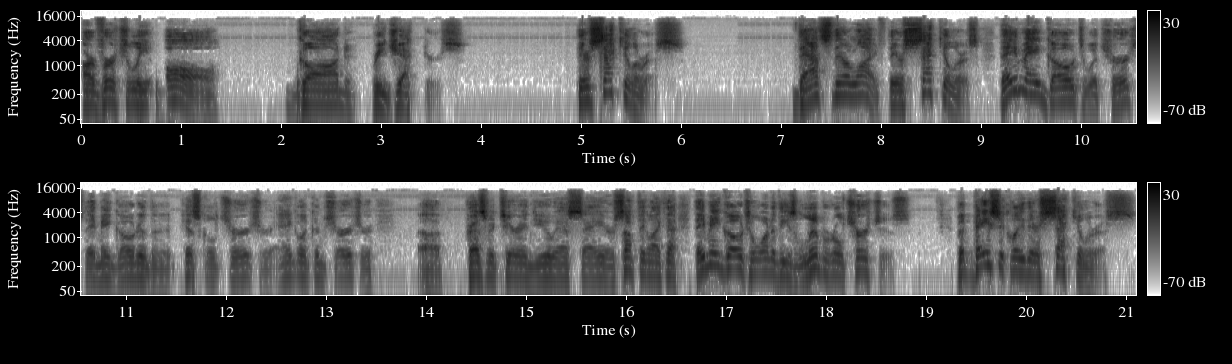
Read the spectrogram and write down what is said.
are virtually all God rejectors. They're secularists. That's their life. They're secularists. They may go to a church, they may go to the Episcopal Church or Anglican Church or uh, Presbyterian USA or something like that. They may go to one of these liberal churches, but basically they're secularists.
